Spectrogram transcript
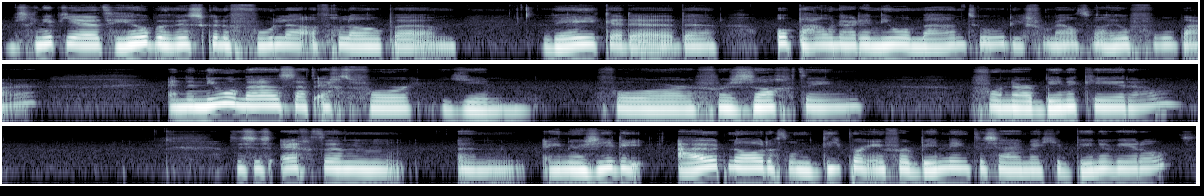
misschien heb je het heel bewust kunnen voelen afgelopen weken. De, de opbouw naar de nieuwe maan toe. Die is altijd wel heel voelbaar. En de nieuwe maan staat echt voor yin. Voor verzachting. Voor naar binnen keren. Het is dus echt een, een energie die uitnodigt om dieper in verbinding te zijn met je binnenwereld.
